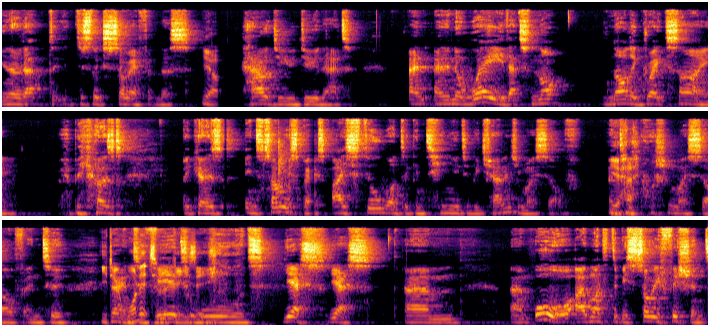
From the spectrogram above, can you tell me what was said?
You know that it just looks so effortless. Yeah, how do you do that? And and in a way that's not not a great sign because because in some respects i still want to continue to be challenging myself and Yeah. to be pushing myself and to You don't want it to veer towards yes yes. Um, um, or i want it to be so efficient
